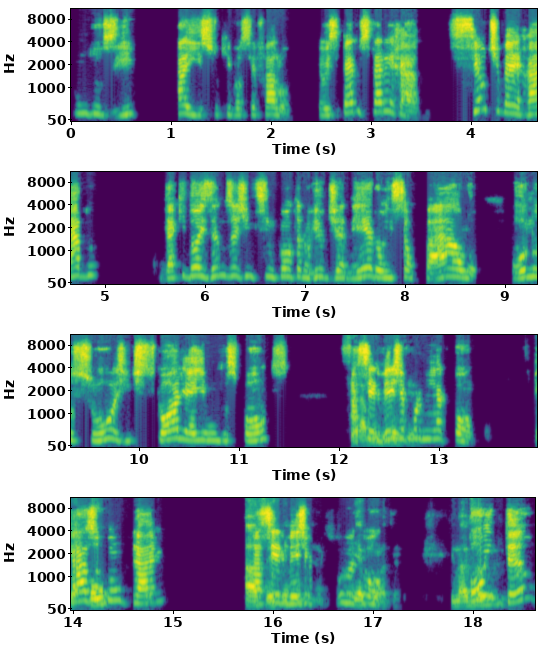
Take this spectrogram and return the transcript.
conduzir a isso que você falou. Eu espero estar errado. Se eu tiver errado, daqui dois anos a gente se encontra no Rio de Janeiro, ou em São Paulo, ou no Sul, a gente escolhe aí um dos pontos. Será a cerveja é por minha conta. Caso ou, contrário, a, a cerveja é por minha conta. conta. Ou vamos... então,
